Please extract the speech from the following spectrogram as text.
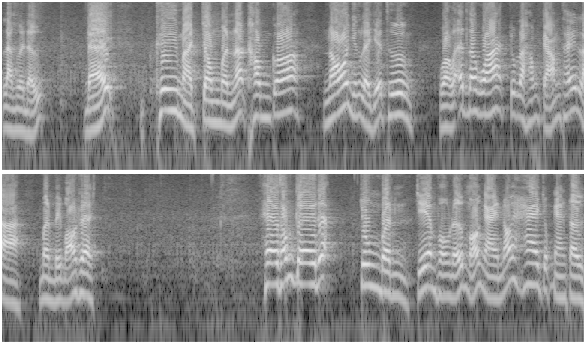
là người nữ. Để khi mà chồng mình á, không có nói những lời dễ thương hoặc là ít nói quá chúng ta không cảm thấy là mình bị bỏ rơi. Theo thống kê đó trung bình chị em phụ nữ mỗi ngày nói hai chục ngàn từ.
